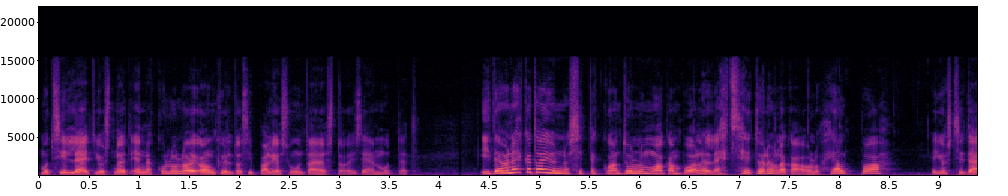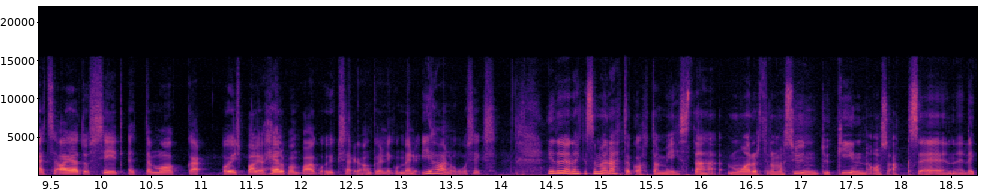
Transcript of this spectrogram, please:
Mutta silleen, että just noita ennakkoluuloja on kyllä tosi paljon suuntaan jos toiseen, mutta itse on ehkä tajunnut sitten, kun on tullut muokan puolelle, että se ei todellakaan ollut helppoa, ja just sitä, että se ajatus siitä, että muokka olisi paljon helpompaa kuin yksäri on kyllä niin kuin mennyt ihan uusiksi. Niin toi on ehkä semmoinen lähtökohta, mistä muodostelma syntyikin osakseen. Eli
